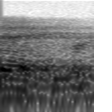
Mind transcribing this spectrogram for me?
day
